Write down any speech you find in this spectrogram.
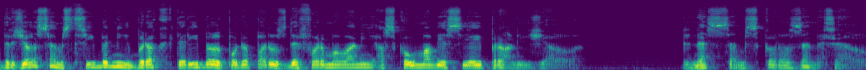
Držel jsem stříbrný brok, který byl po dopadu zdeformovaný a zkoumavě si jej prohlížel. Dnes jsem skoro zemřel.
